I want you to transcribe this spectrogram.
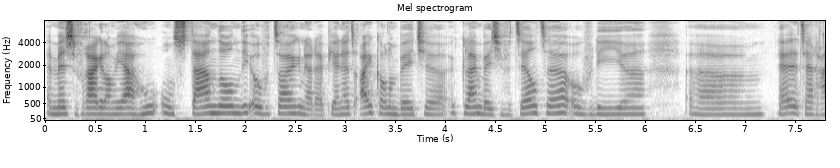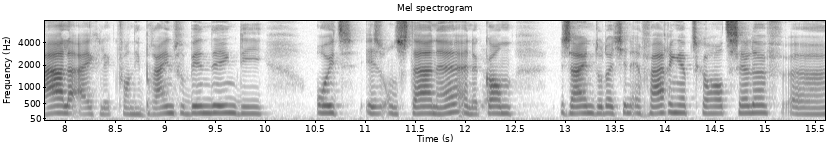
en mensen vragen dan, ja, hoe ontstaan dan die overtuigingen? Nou, dat heb jij net eigenlijk al een, beetje, een klein beetje verteld, hè, over die, ehm, het herhalen eigenlijk van die breinverbinding die ooit is ontstaan. Hè? En dat kan zijn doordat je een ervaring hebt gehad zelf. eh,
